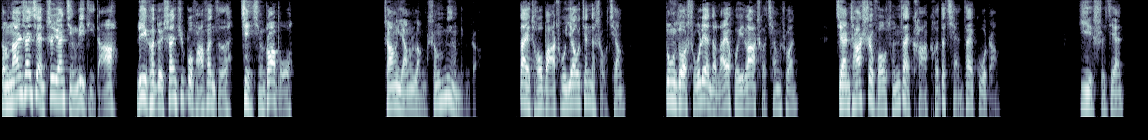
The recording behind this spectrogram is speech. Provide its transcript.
等南山县支援警力抵达，立刻对山区不法分子进行抓捕。张扬冷声命令着，带头拔出腰间的手枪，动作熟练的来回拉扯枪栓，检查是否存在卡壳的潜在故障。一时间，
